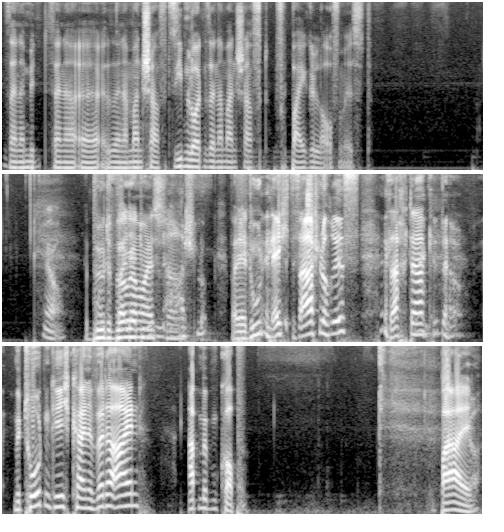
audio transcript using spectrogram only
seiner, mit, seiner, äh, seiner Mannschaft, sieben Leuten seiner Mannschaft vorbeigelaufen ist. Ja. Der blöde Weil der Bürgermeister, Arschloch. weil der Dude ein echtes Arschloch ist, sagt er, genau. mit Toten gehe ich keine Wette ein, ab mit dem Kopf. Bei allen. Ja.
